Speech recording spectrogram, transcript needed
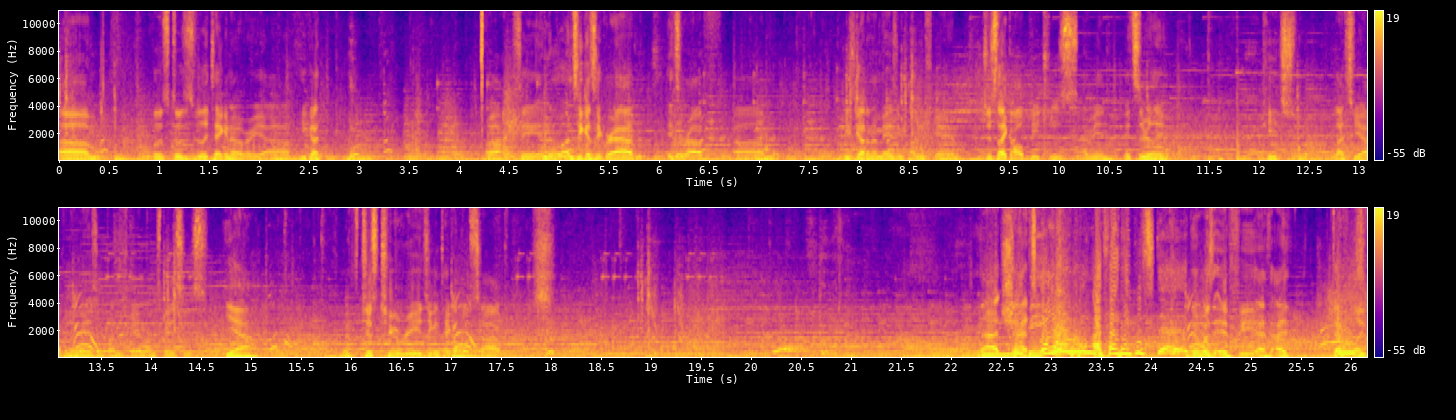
um, Blues is really taking over. Yeah, he got. Oh, see, and then once he gets a grab, it's rough. Um, he's got an amazing punish game, just like all Peaches. I mean, it's really Peach lets you have an amazing punish game on spaces. yeah. With just two reads, you can take a whole stock. Um, That should be. Oh! I thought he was dead. It was iffy. I, I It definitely.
